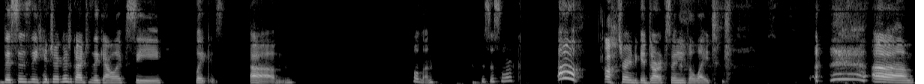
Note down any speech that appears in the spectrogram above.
this is the Hitchhiker's Guide to the Galaxy. Like, um, hold on. Does this work? Oh, Oh. it's starting to get dark, so I need a light. um.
